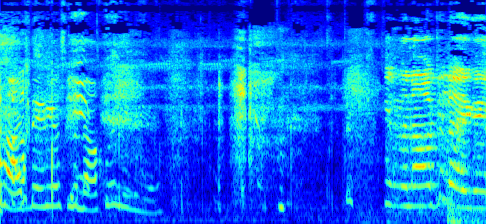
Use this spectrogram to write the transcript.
वाला हाथ दे रही है उसमें नाखून नहीं है। बना के लाए गए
